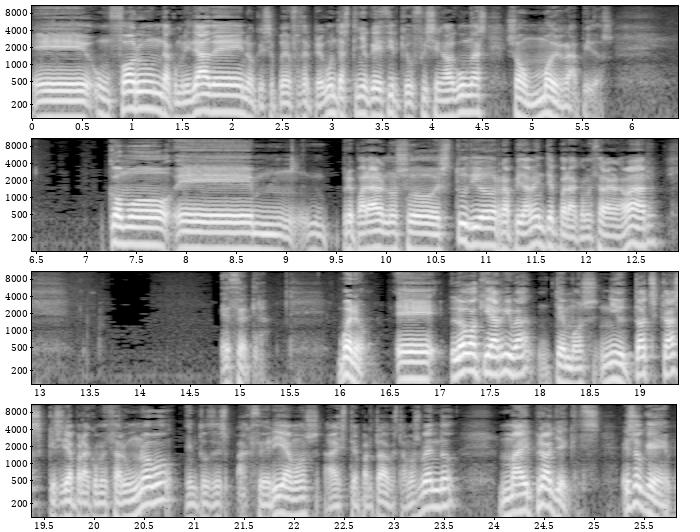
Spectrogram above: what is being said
eh, un fórum da comunidade no que se poden facer preguntas. Teño que decir que eu fixen algunhas, son moi rápidos. Como eh, preparar o estudio rapidamente para comenzar a gravar, etc. Bueno, eh, logo aquí arriba temos New Touchcast, que sería para comenzar un novo, entonces accederíamos a este apartado que estamos vendo. My Projects, eso que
